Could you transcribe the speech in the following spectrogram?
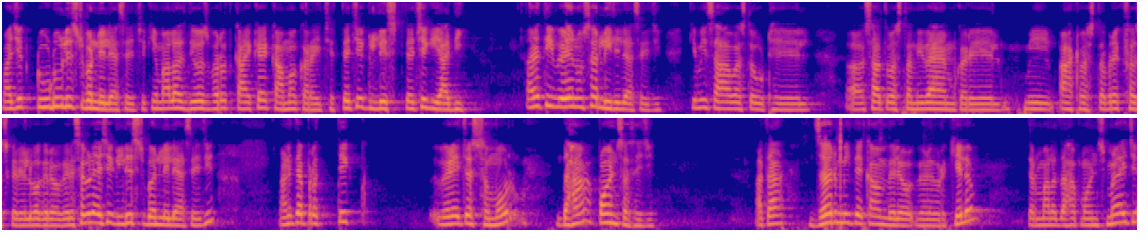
माझी एक टू डू लिस्ट बनलेली असायची की मला दिवसभरात काय काय कामं करायचे त्याची एक लिस्ट त्याची एक यादी. आणि ती वेळेनुसार लिहिलेली असायची की मी सहा वाजता उठेल सात वाजता मी व्यायाम करेल मी आठ वाजता ब्रेकफास्ट करेल वगैरे वगैरे सगळी अशी एक लिस्ट बनलेली असायची. आणि त्या प्रत्येक वेळेच्या समोर दहा पॉईंट्स असायचे. आता जर मी ते काम वेळे वेळेवर केलं तर मला दहा पॉईंट्स मिळायचे.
